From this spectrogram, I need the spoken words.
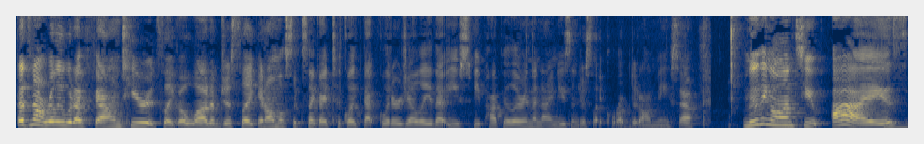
that's not really what I found here. It's like a lot of just like it almost looks like I took like that glitter jelly that used to be popular in the 90s and just like rubbed it on me. So moving on to eyes.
